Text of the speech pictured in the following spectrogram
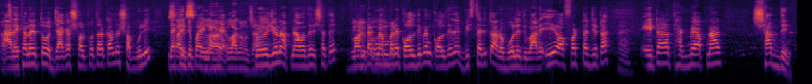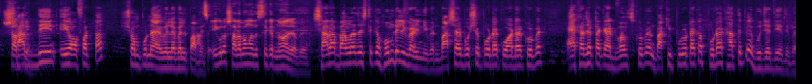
আর এখানে তো জায়গা স্বল্পতার কারণে সবগুলি দেখাইতে আচ্ছা। লা- হ্যাঁ। না। প্রয়োজন আপনি আমাদের সাথে কন্ট্যাক্ট নাম্বারে কল দিবেন কল দিলে বিস্তারিত আরও বলে দিব আর এই অফারটা যেটা হ্যাঁ। এটা থাকবে আপনার সাত দিন সাত সাত দিন এই অফারটা সম্পূর্ণ অ্যাভেলেবেল পাবেন আচ্ছা এগুলো সারা বাংলাদেশ থেকে নেওয়া যাবে সারা বাংলাদেশ থেকে হোম ডেলিভারি নেবেন বাসায় বসে প্রোডাক্ট অর্ডার করবেন এক হাজার টাকা অ্যাডভান্স করবেন, বাকি পুরো টাকা প্রোডাক্ট হাতে পেয়ে বুঝে দিয়ে দেবেন।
